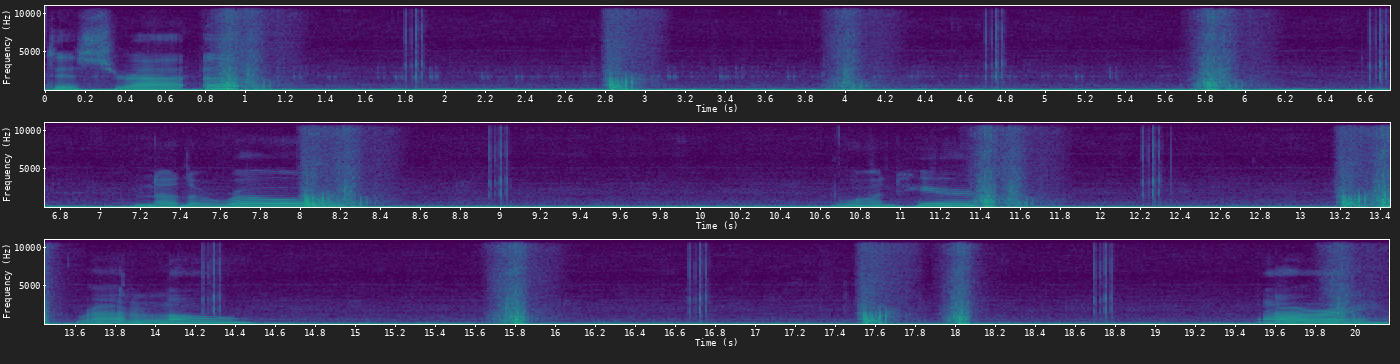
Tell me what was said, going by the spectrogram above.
this right up. Another row. One here. Right along. Alright, let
